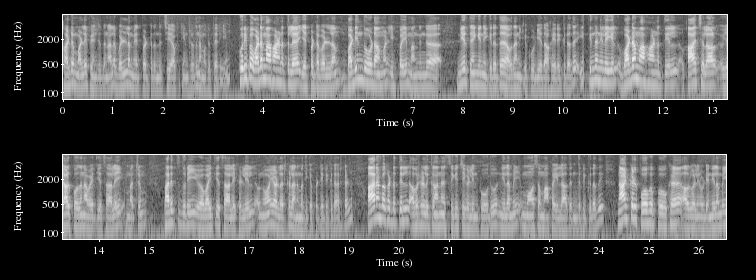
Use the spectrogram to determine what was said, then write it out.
கடும் மழை பெஞ்சதுனால வெள்ளம் ஏற்பட்டிருந்துச்சு அப்படின்றது நமக்கு தெரியும். குறிப்பாக வடமாகாணத்தில் ஏற்பட்ட வெள்ளம் படிந்தோடாமல் இப்பயும் அங்கங்கே நீர் தேங்கி நிற்கிறத அவதானிக்கக்கூடியதாக இருக்கிறது. இந்த நிலையில் வடமாகாணத்தில் காய்ச்சலால் யாழ் பொதுன வைத்தியசாலை மற்றும் பருத்தித்துறை வைத்தியசாலைகளில் நோயாளர்கள் அனுமதிக்கப்பட்டிருக்கிறார்கள். ஆரம்ப கட்டத்தில் அவர்களுக்கான சிகிச்சைகளின் போது நிலைமை மோசமாக இல்லாதிருந்திருக்கிறது. நாட்கள் போக போக அவர்களினுடைய நிலைமை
